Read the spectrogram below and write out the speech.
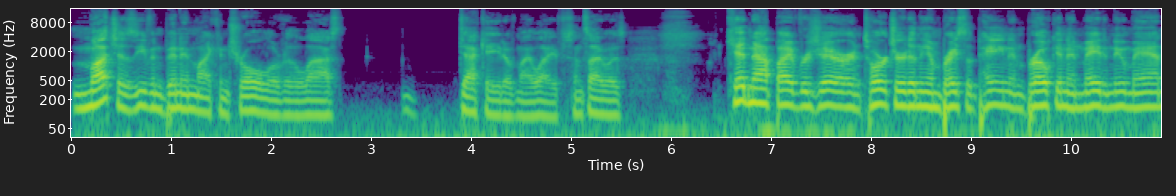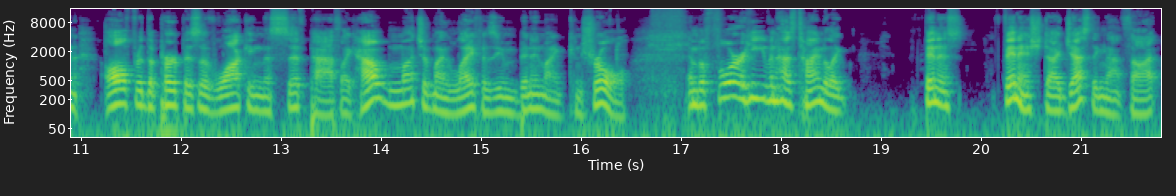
much has even been in my control over the last decade of my life since I was kidnapped by Vergere and tortured in the embrace of pain and broken and made a new man, all for the purpose of walking the Sith path. Like, how much of my life has even been in my control? And before he even has time to like finish finish digesting that thought,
